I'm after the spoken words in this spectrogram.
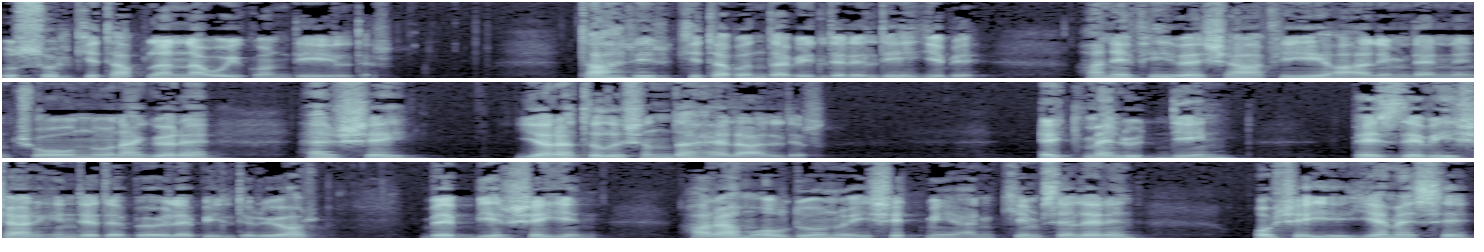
usul kitaplarına uygun değildir. Tahrir kitabında bildirildiği gibi Hanefi ve Şafii alimlerinin çoğunluğuna göre her şey yaratılışında helaldir. Ekmelüddin Pezdevi şerhinde de böyle bildiriyor ve bir şeyin haram olduğunu işitmeyen kimselerin o şeyi yemesi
